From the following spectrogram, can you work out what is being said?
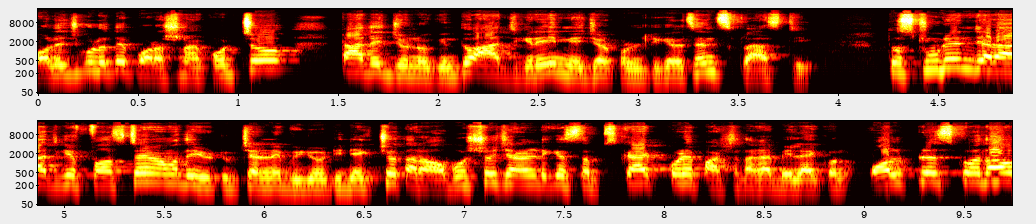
কলেজগুলোতে পড়াশোনা করছ, তাদের জন্য কিন্তু আজকের এই মেজর পলিটিক্যাল সায়েন্স ক্লাসটি তো স্টুডেন্ট যারা আজকে ফার্স্ট টাইম আমাদের ইউটিউব চ্যানেলে ভিডিওটি দেখছ, তারা অবশ্যই চ্যানেলটিকে সাবস্ক্রাইব করে পাশে থাকা বেল আইকন অল প্রেস করে দাও,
